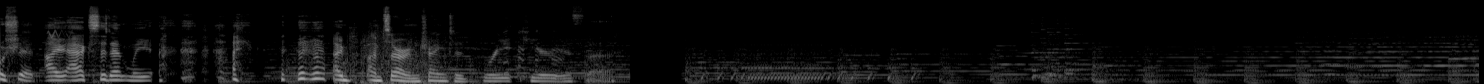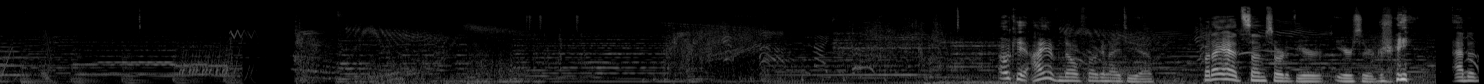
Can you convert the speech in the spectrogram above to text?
Oh shit! I accidentally. I, I'm I'm sorry. I'm trying to re hear if. Uh... Okay, I have no fucking idea, but I had some sort of ear ear surgery at a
